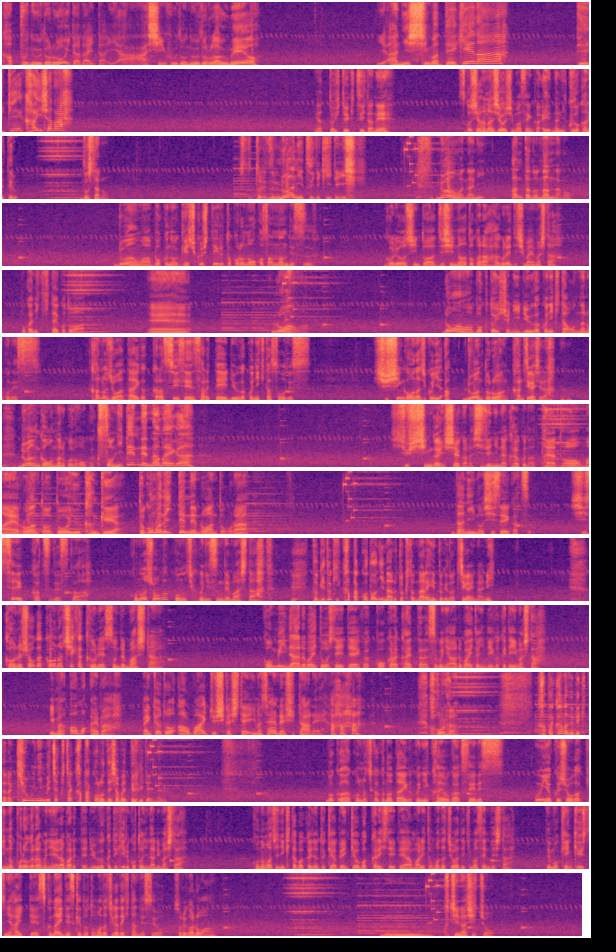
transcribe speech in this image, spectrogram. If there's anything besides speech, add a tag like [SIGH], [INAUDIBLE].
カップヌードルをいただいた。いやーシーフードヌードルがうめえよ。いや日清はでけえな。でけえ会社だ。やっと一息ついたね。少し話をしませんか？え何？口説かれてる？どうしたの？ちょっととりあえずルアンについて聞いていい？ルアンは何？あんたの何なの？ルアンは僕の下宿しているところのお子さんなんです。ご両親とは地震の後からはぐれてしまいました。他に聞きたいことは？えー、ロアンは？ロアンは僕と一緒に留学に来た女の子です。彼女は大学から推薦されて留学に来たそうです。出身が同じ国あルアンとロアン勘違いしてた。[LAUGHS] ルアンが女の子の方がクソ似てんねん名前が。出身が一緒やから自然に仲良くなったやと。お前ロアンとはどういう関係や？どこまで行ってんねんロアンとこらダニーの私生活。私生活ですか。この小学校の近くに住んでました。[LAUGHS] 時々片言になる時となれへん時の違い何？この小学校の近くに住んでました。コンビニでアルバイトをしていて学校から帰ったらすぐにアルバイトに出かけていました。今思えば勉強とアルバイトしかしていませんでしたね。ははは。ほら。カタカナ出てきたら急にめちゃくちゃカタコロで喋ってるみたいになる。僕はこの近くの大学に通う学生です。運よく奨学金のプログラムに選ばれて留学できることになりました。この町に来たばかりの時は勉強ばっかりしていてあまり友達はできませんでした。でも研究室に入って少ないですけど友達ができたんですよ。それがロアン。うーん。口なし町。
